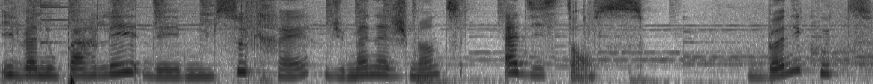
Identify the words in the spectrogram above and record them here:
Il va nous parler des secrets du management à distance. Bonne écoute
